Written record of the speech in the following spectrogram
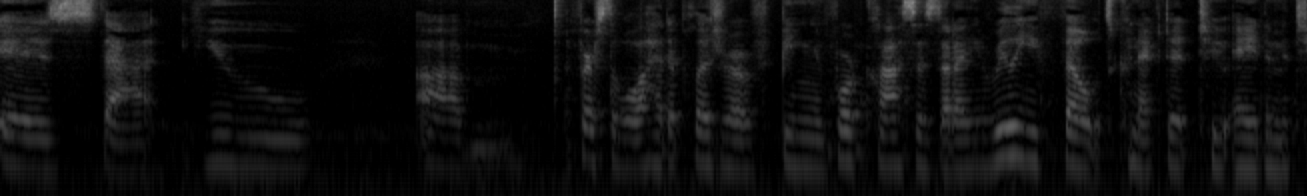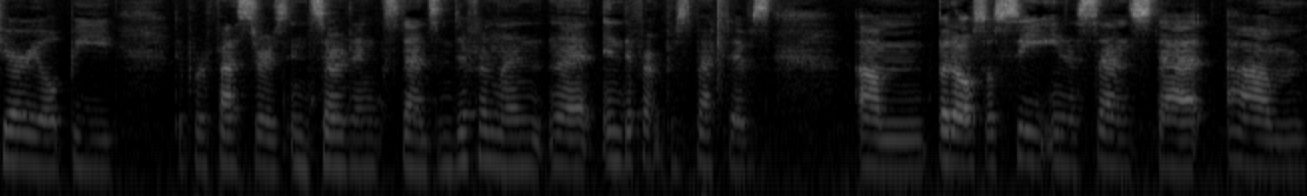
is that you um, first of all, I had the pleasure of being in four classes that I really felt connected to a the material, b the professors in certain extents in different uh, in different perspectives, um, but also see in a sense that um,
